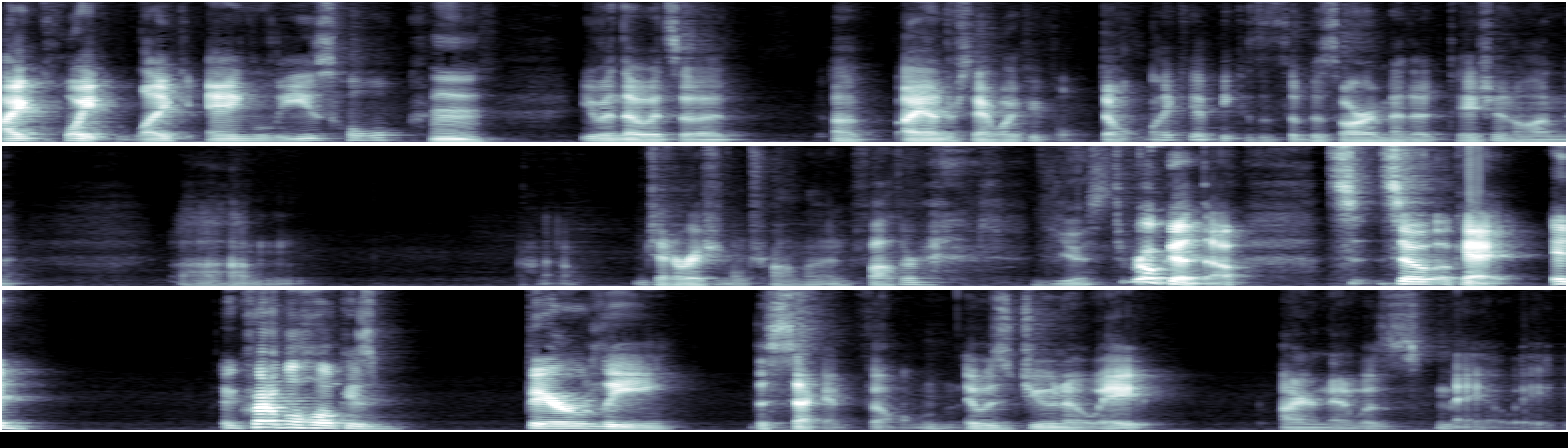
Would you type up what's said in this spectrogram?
I quite like Ang Lee's Hulk, Mm. even though it's a, a. I understand why people don't like it because it's a bizarre meditation on, um, I don't know, generational trauma and fatherhood. yes. It's real good though. So, so okay, it Incredible Hulk is barely the second film. It was June 08. Iron Man was May 08,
